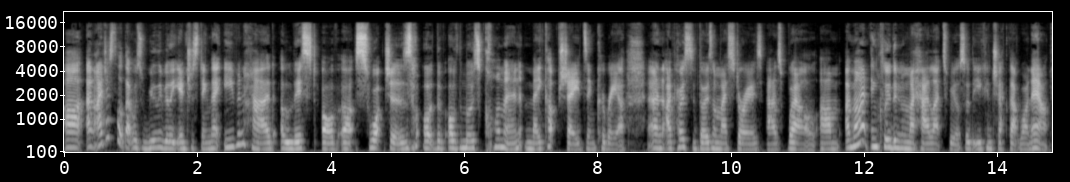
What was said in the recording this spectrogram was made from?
Uh, and I just thought that was really, really interesting. They even had a list of uh, swatches of the, of the most common makeup shades in Korea. And I posted those on my stories as well. Um, I might include them in my highlights reel so that you can check that one out.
